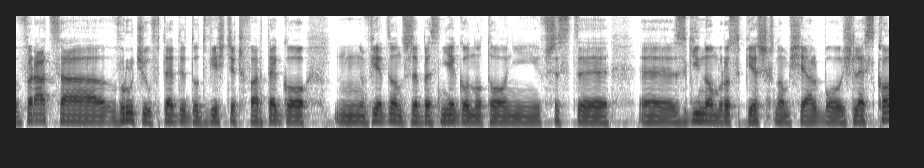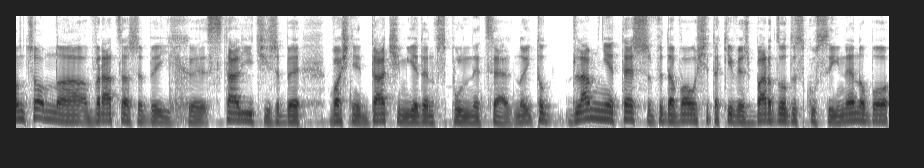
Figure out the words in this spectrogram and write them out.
wraca, wrócił wtedy do 204, mm, wiedząc, że bez niego no to oni wszyscy zginą, rozpierzchną się albo źle skończą, no a wraca, żeby ich stalić i żeby właśnie dać im jeden wspólny cel. No i to dla mnie też wydawało się takie, wiesz, bardzo dyskusyjne, no bo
